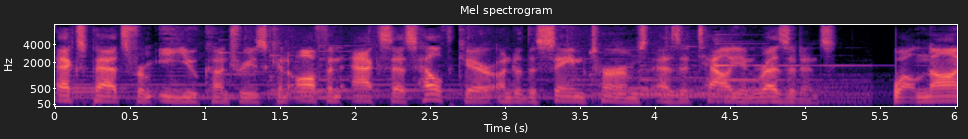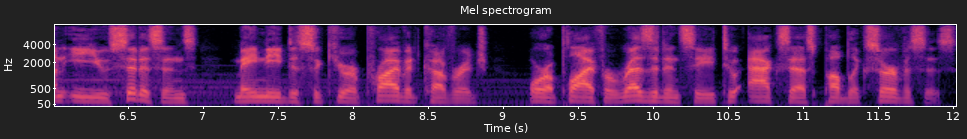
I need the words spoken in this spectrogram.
Expats from EU countries can often access healthcare under the same terms as Italian residents, while non-EU citizens may need to secure private coverage or apply for residency to access public services.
